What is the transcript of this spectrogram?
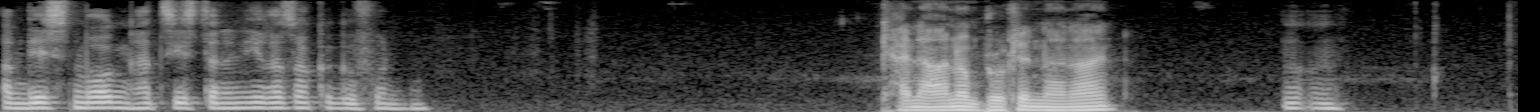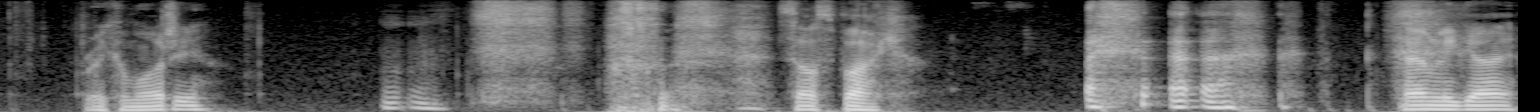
Am nächsten Morgen hat sie es dann in ihrer Socke gefunden. Keine Ahnung, Brooklyn Nine-Nine. Mhm. Rick and Morty. Mhm. South Park. Family Guy.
